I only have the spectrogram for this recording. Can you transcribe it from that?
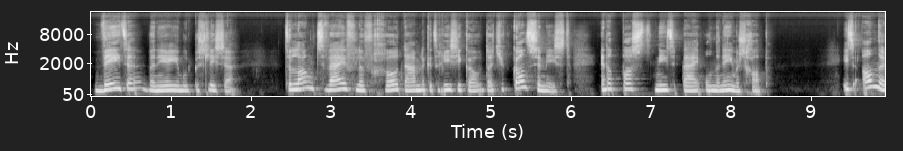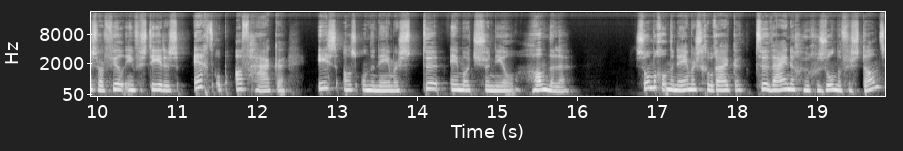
Weten wanneer je moet beslissen. Te lang twijfelen vergroot namelijk het risico dat je kansen mist en dat past niet bij ondernemerschap. Iets anders waar veel investeerders echt op afhaken is als ondernemers te emotioneel handelen. Sommige ondernemers gebruiken te weinig hun gezonde verstand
